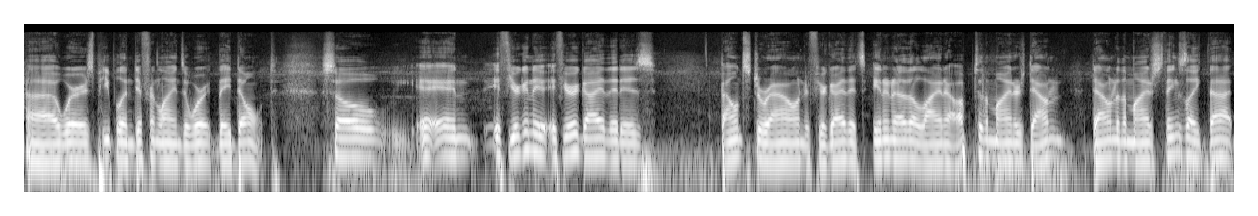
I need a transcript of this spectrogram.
Uh, whereas people in different lines of work, they don't. So, and if you're gonna, if you're a guy that is bounced around, if you're a guy that's in and out of the lineup, up to the minors, down down to the minors, things like that,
